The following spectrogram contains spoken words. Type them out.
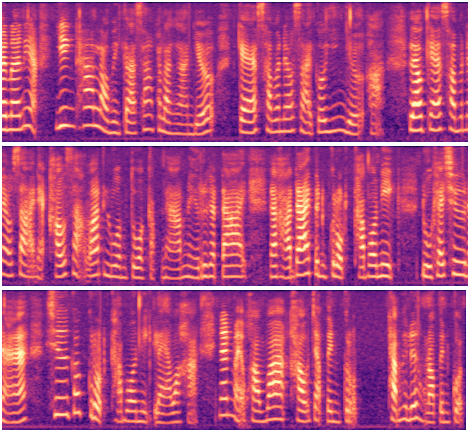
ดังนั้นเนี่ยยิ่งถ้าเรามีการสร้างพลังงานเยอะ แก๊สคาร์บอนไดออกไซด์ก็ยิ่งเยอะค่ะ แล้วแก๊สคาร์บอนไดออกไซด์เนี่ยเขาสามารถรวมตัวกับน้ำในเลือดได้นะคะ ได้เป็นกรดคาร์บอนิก ดูแค่ชื่อนะ ชื่อก็กรดคาร์บอนิกแล้วอะค่ะ นั่นหมายความว่าเขาจะเป็นกรด ทำให้เลือดของเราเป็นกรด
